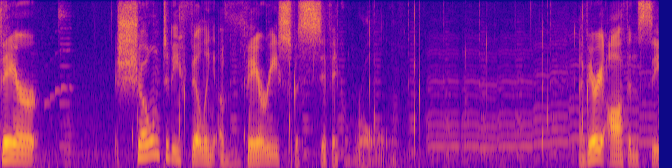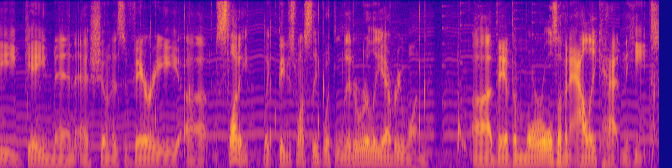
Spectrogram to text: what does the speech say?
they're shown to be filling a very specific role. I very often see gay men as shown as very uh, slutty. Like, they just want to sleep with literally everyone. Uh, they have the morals of an alley cat in heat.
